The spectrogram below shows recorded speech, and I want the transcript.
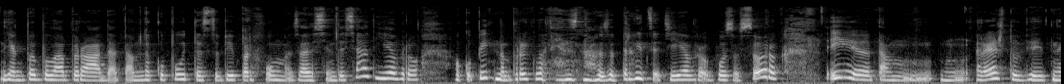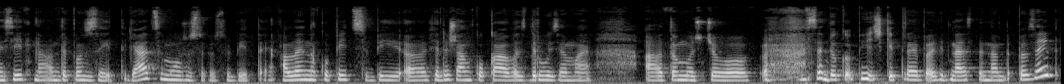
Якби була б рада, там не купуйте собі парфуми за 70 євро, а купіть, наприклад, я не знаю, за 30 євро або за 40, і там решту віднесіть на депозит. Я це можу зрозуміти, але не купіть собі е, філіжанку кави з друзями, тому що все до копійки треба віднести на депозит.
